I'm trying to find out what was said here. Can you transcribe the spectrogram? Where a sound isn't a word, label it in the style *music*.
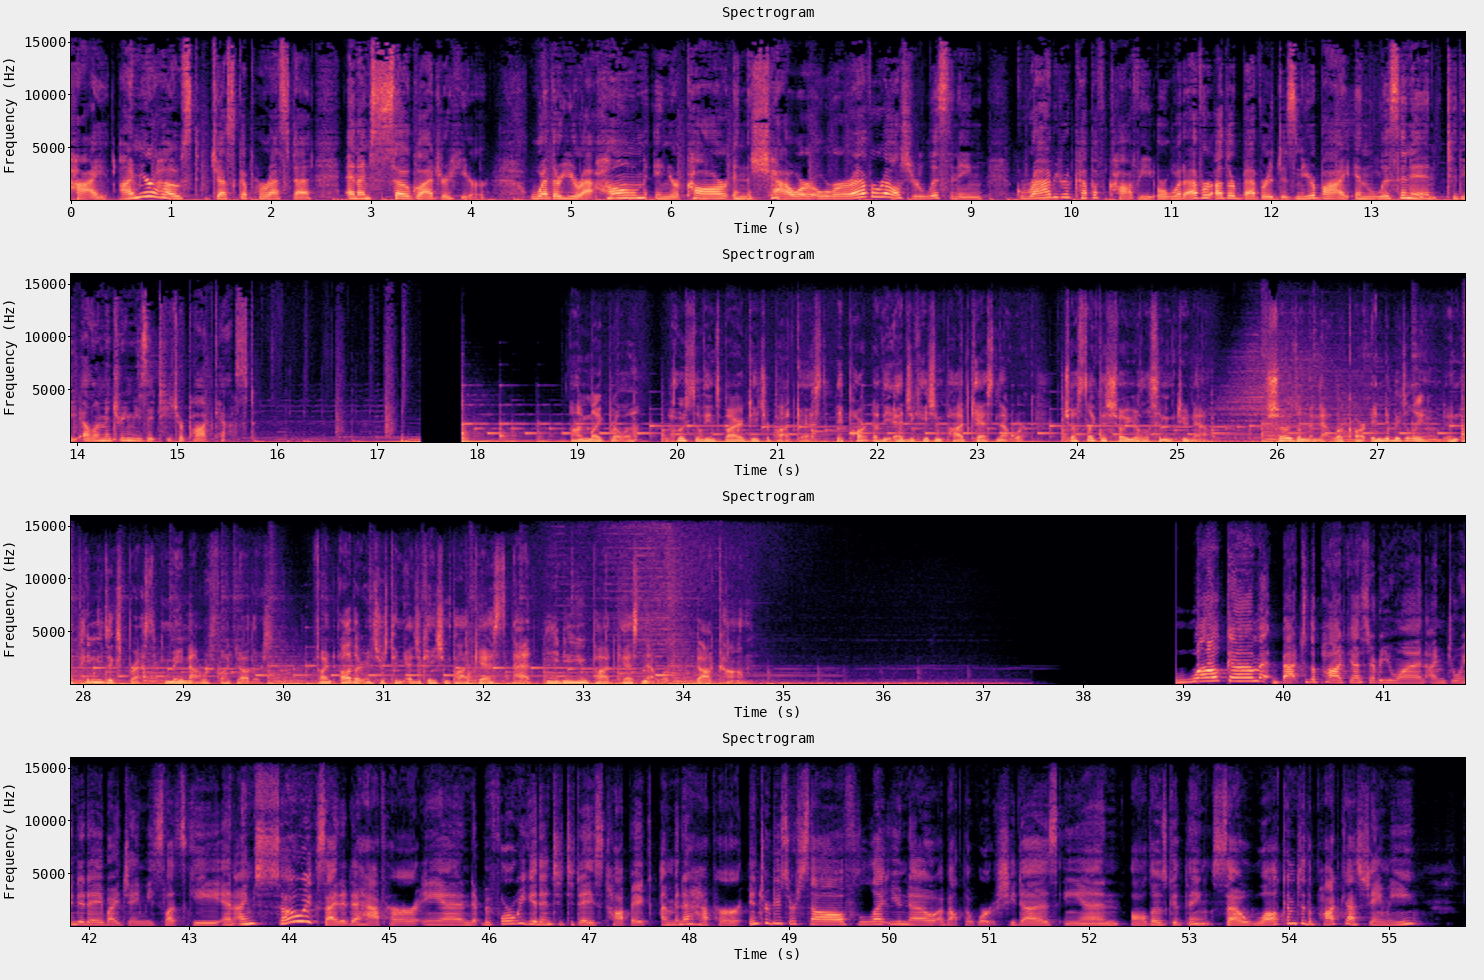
Hi, I'm your host, Jessica Peresta, and I'm so glad you're here. Whether you're at home, in your car, in the shower, or wherever else you're listening, grab your cup of coffee or whatever other beverage is nearby and listen in to the Elementary Music Teacher Podcast. I'm Mike Brilla, host of the Inspired Teacher Podcast, a part of the Education Podcast Network, just like the show you're listening to now. Shows on the network are individually owned and opinions expressed may not reflect others. Find other interesting education podcasts at edupodcastnetwork.com. Welcome back to the podcast, everyone. I'm joined today by Jaime Slutzky, and I'm so excited to have her. And before we get into today's topic, I'm going to have her introduce herself, let you know about the work she does, and all those good things. So, welcome to the podcast, Jaime.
